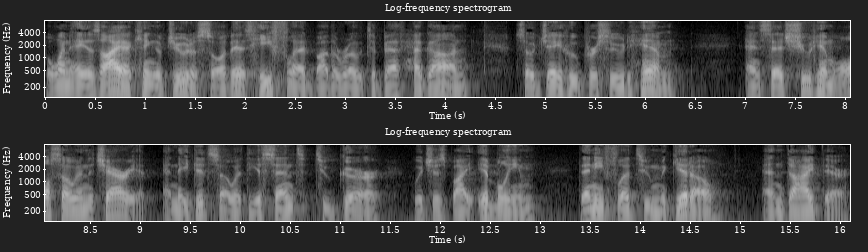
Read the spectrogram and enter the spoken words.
But when Ahaziah, king of Judah, saw this, he fled by the road to Beth Haggan. So Jehu pursued him and said, Shoot him also in the chariot. And they did so at the ascent to Gur, which is by Ibleam. Then he fled to Megiddo and died there.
